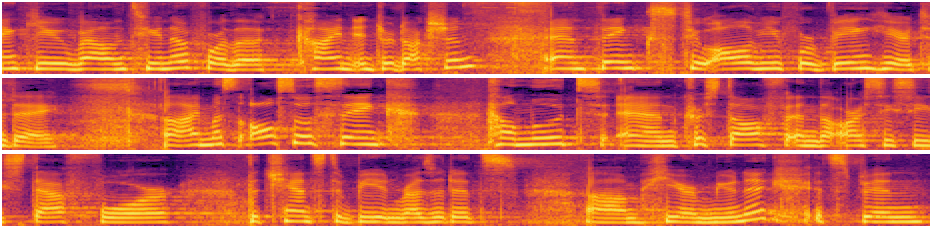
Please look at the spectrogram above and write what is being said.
Thank you, Valentina, for the kind introduction, and thanks to all of you for being here today. Uh, I must also thank Helmuth and Christof and the RCC staff for the chance to be in residence um, here in Munich. It's been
